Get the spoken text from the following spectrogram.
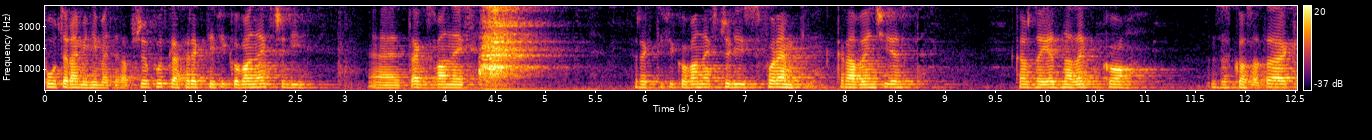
1,5 mm przy płytkach rektyfikowanych, czyli tak zwanych rektyfikowanych, czyli z foremki. Krawędź jest każda jedna lekko ze skosa, tak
